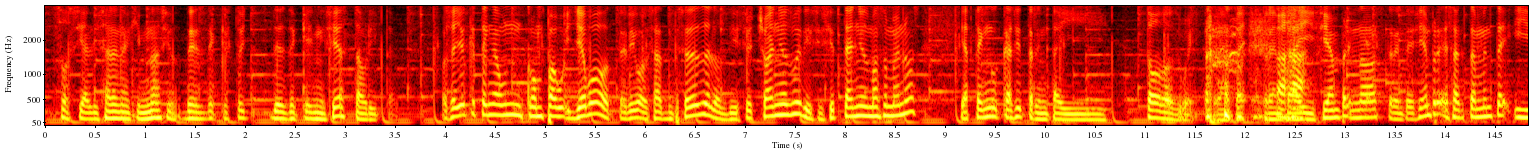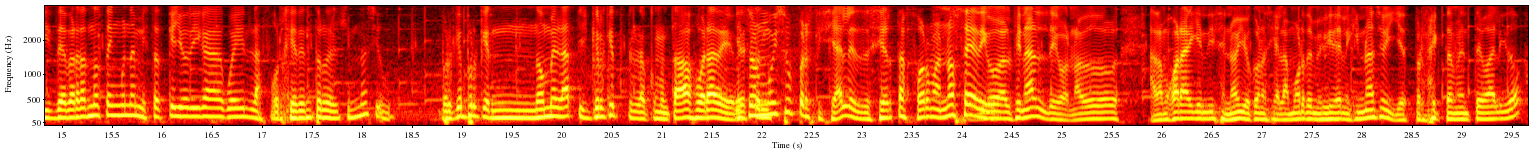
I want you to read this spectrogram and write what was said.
socializar en el gimnasio, desde que estoy, desde que inicié hasta ahorita. O sea, yo que tenga un compa, güey, llevo, te digo, o sea, empecé desde los 18 años, güey, 17 años más o menos, ya tengo casi 30 y todos, güey. 30, 30 y siempre. No, es 30 y siempre, exactamente. Y de verdad no tengo una amistad que yo diga, güey, la forjé dentro del gimnasio. güey. ¿Por qué? Porque no me late. Y creo que te lo comentaba fuera de. de Y son esto. muy superficiales de cierta forma. No sé, digo, al final, digo, no dudo- A lo mejor alguien dice, no, yo conocí el amor de mi vida en el gimnasio y es perfectamente válido.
